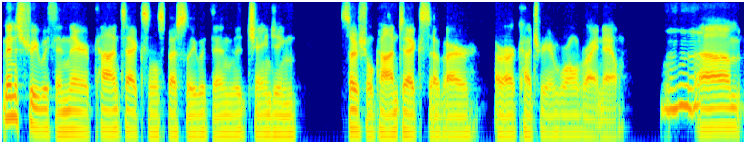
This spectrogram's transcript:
ministry within their context and especially within the changing social context of our of our country and world right now. Mm-hmm. Um,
